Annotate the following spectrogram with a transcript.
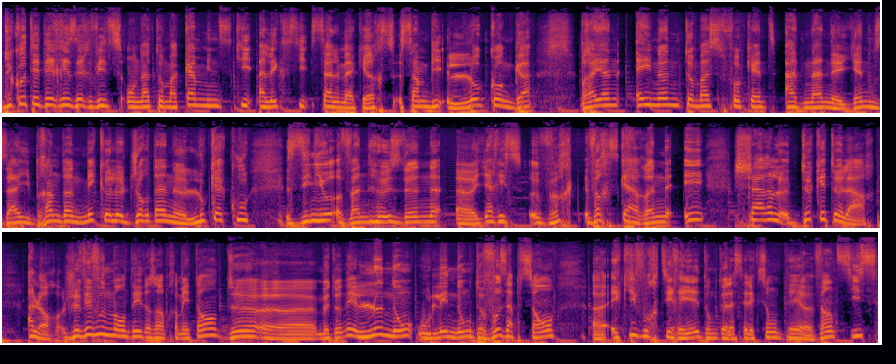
Du côté des réservistes, on a Thomas Kaminski, Alexis Salmakers, Sambi Lokonga, Brian Eynon, Thomas Fouquet, Adnan Januzaj, Brandon Mekele, Jordan Lukaku, Zinho Van Heusden, euh, Yaris Ver- Verskaren et Charles De Ketelaar. Alors, je vais vous demander dans un premier temps de euh, me donner le nom ou les noms de vos absents euh, et qui vous retiriez donc de la sélection des euh, 26.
